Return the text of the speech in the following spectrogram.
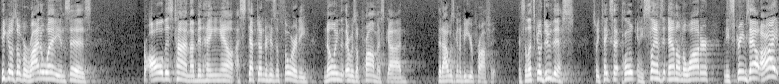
He goes over right away and says, For all this time I've been hanging out, I stepped under his authority, knowing that there was a promise, God, that I was going to be your prophet. And so let's go do this. So he takes that cloak and he slams it down on the water and he screams out, All right,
